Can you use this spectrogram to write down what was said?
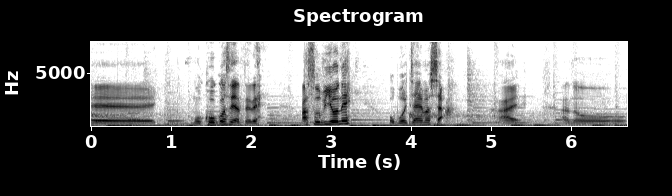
えー、もう高校生になってね遊びをね覚えちゃいました。はい。あの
